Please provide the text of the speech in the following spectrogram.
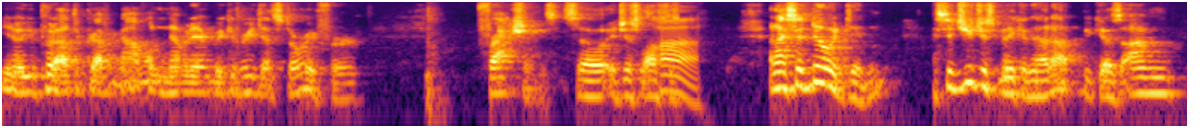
you know you put out the graphic novel, and nobody everybody can read that story for fractions, so it just lost." its Huh. and I said, no, it didn't. I said, you're just making that up because I'm,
